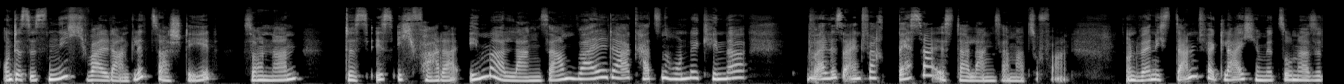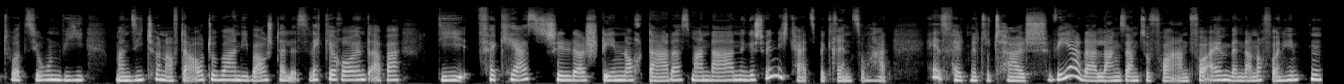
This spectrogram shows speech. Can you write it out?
Und das ist nicht, weil da ein Blitzer steht, sondern das ist, ich fahre da immer langsam, weil da Katzen, Hunde, Kinder, weil es einfach besser ist, da langsamer zu fahren. Und wenn ich es dann vergleiche mit so einer Situation wie, man sieht schon auf der Autobahn, die Baustelle ist weggeräumt, aber die Verkehrsschilder stehen noch da, dass man da eine Geschwindigkeitsbegrenzung hat. Hey, es fällt mir total schwer, da langsam zu fahren. Vor allem, wenn da noch von hinten,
